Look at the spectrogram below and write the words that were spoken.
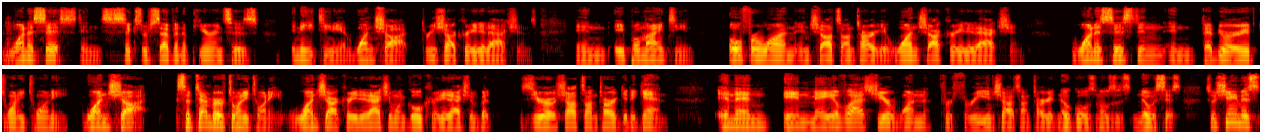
one assist in six or seven appearances. In 18, he had one shot, three shot created actions. In April 19, 0 for 1 in shots on target, one shot created action, one assist in, in February of 2020, one shot. September of 2020, one shot created action, one goal created action, but zero shots on target again. And then in May of last year, one for three in shots on target, no goals, no, no assists. So Seamus,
